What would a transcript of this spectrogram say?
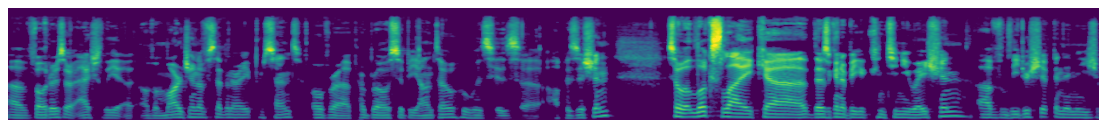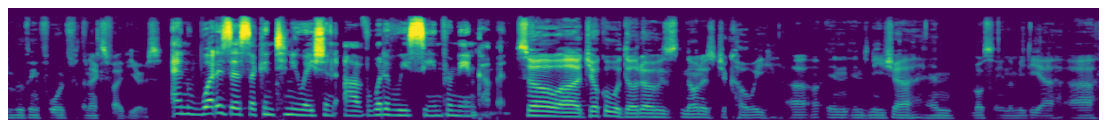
of voters, or actually a, uh, of a margin of 7 or 8% over uh, Prabowo Subianto, who was his uh, opposition. So it looks like uh, there's going to be a continuation of leadership in Indonesia moving forward for the next five years. And what is this a continuation of? What have we seen from the incumbent? So uh, Joko Widodo, who's known as Jokowi in Indonesia and mostly in the media,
